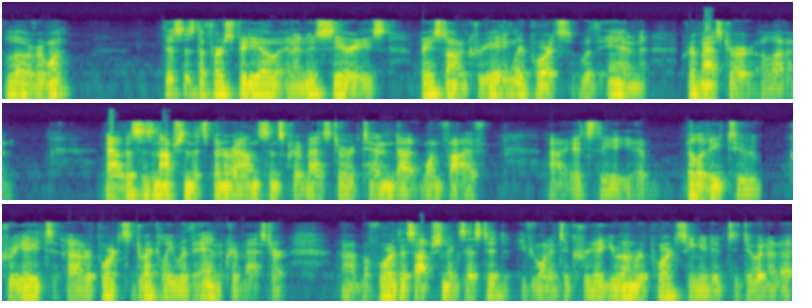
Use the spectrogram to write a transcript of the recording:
Hello everyone. This is the first video in a new series based on creating reports within CRIBmaster 11. Now this is an option that's been around since CRIBmaster 10.15. Uh, it's the ability to create uh, reports directly within CRIBmaster. Uh, before this option existed, if you wanted to create your own reports, you needed to do it in, a,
